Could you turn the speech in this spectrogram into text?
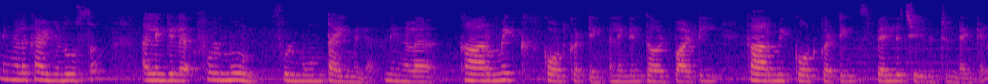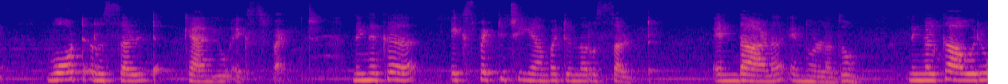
നിങ്ങൾ കഴിഞ്ഞ ദിവസം അല്ലെങ്കിൽ ഫുൾ മൂൺ ഫുൾ മൂൺ ടൈമിൽ നിങ്ങൾ കാർമിക് കോഡ് കട്ടിങ് അല്ലെങ്കിൽ third party karmic cord cutting spell ചെയ്തിട്ടുണ്ടെങ്കിൽ what result can you expect നിങ്ങൾക്ക് എക്സ്പെക്റ്റ് ചെയ്യാൻ പറ്റുന്ന റിസൾട്ട് എന്താണ് എന്നുള്ളതും നിങ്ങൾക്ക് ആ ഒരു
